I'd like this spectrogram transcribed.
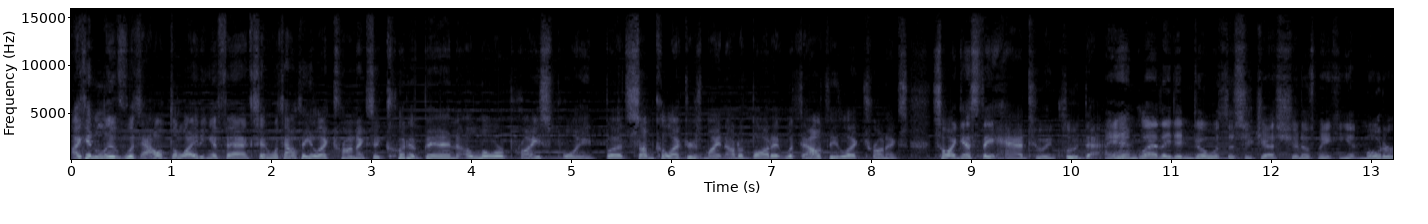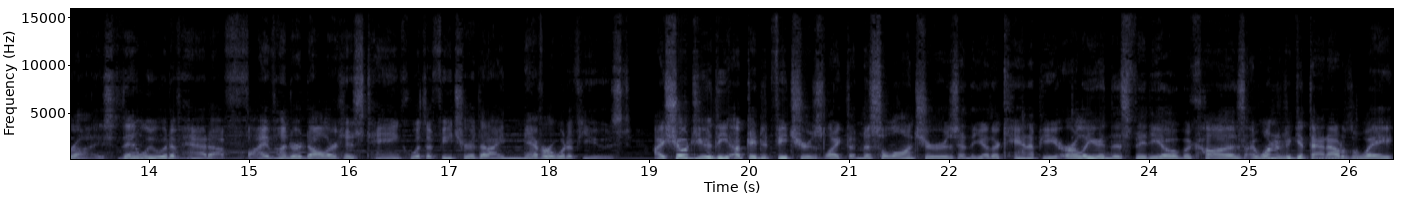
I can live without the lighting effects, and without the electronics, it could have been a lower price point. But some collectors might not have bought it without the electronics, so I guess they had to include that. I am glad they didn't go with the suggestion of making it motorized. Then we would have had a $500 HISS tank with a feature that I never would have used. I showed you the updated features like the missile launchers and the other canopy earlier in this video because I wanted to get that out of the way.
